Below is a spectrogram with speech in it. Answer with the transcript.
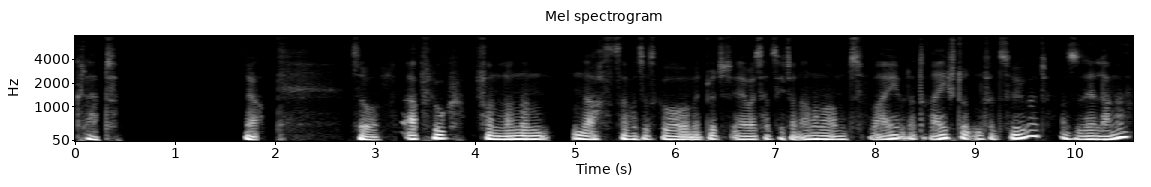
klappt. Ja. So, Abflug von London nach San Francisco mit British Airways hat sich dann auch nochmal um zwei oder drei Stunden verzögert, also sehr lange.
